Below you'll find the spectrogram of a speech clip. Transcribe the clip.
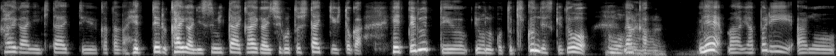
海外に行きたいっていう方が減ってる海外に住みたい海外に仕事したいっていう人が減ってるっていうようなこと聞くんですけどなんかはいはい。ねまあやっぱりあの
